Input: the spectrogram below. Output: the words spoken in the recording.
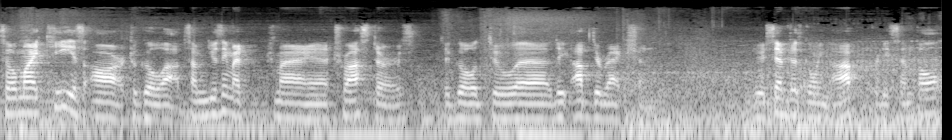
So my key is R to go up, so I'm using my, my uh, thrusters to go to uh, the up direction. You see I'm just going up, pretty simple.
